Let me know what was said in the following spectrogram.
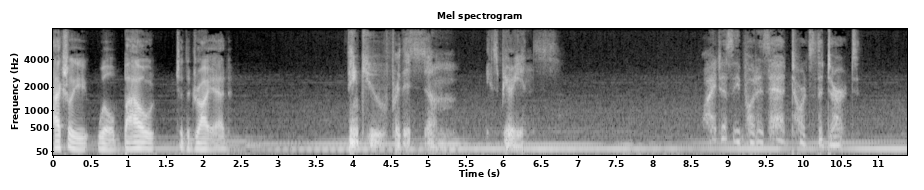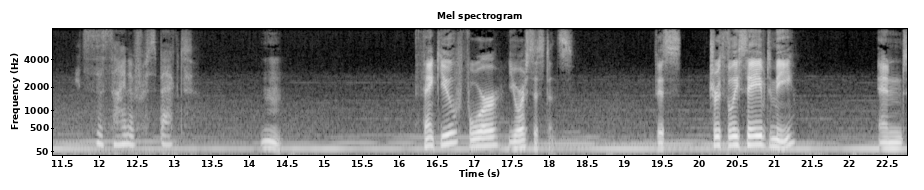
actually will bow to the dryad. Thank you for this um experience. Why does he put his head towards the dirt? it's a sign of respect. Hmm. Thank you for your assistance. This truthfully saved me and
